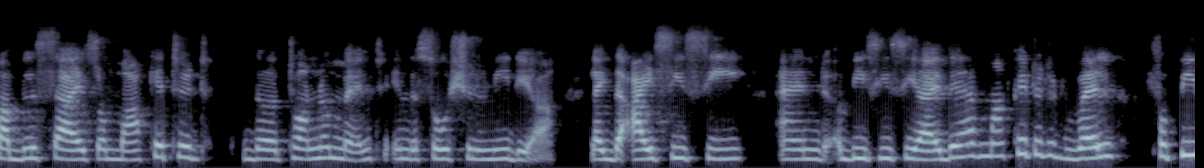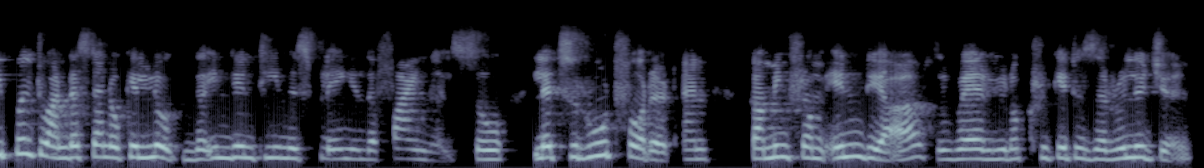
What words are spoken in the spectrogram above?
publicized or marketed the tournament in the social media like the icc and bcci they have marketed it well for people to understand okay look the indian team is playing in the finals so let's root for it. And coming from india where you know cricket is a religion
